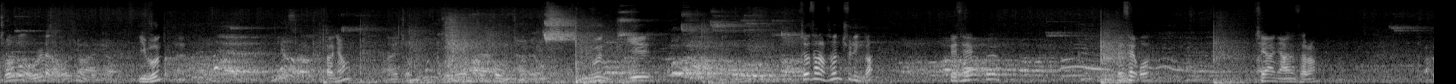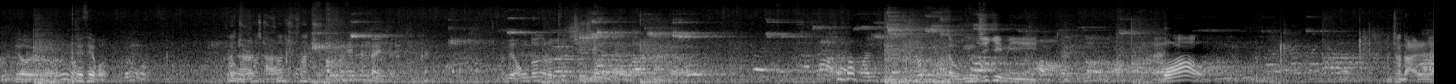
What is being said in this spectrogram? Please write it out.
저분 원래 나오시는 분이야. 이분? 아니요 아니죠. 저분 조금 저래요. 이분 얘... 저 사람 선출인가? 회색? 회색 옷? 제안이 아는 사람? 요, 요, 회색 옷 그런 거. 선출, 그냥 선출, 선출, 선출 했는다 이제. 우리 엉덩이로 툭 치시는데. 심판 봐주시면. 움직임이 와우 엄청 날래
